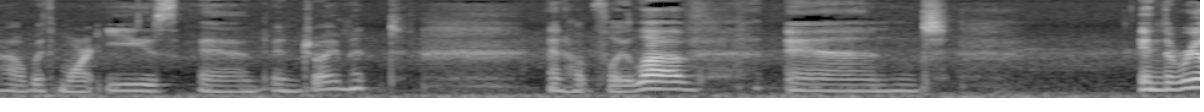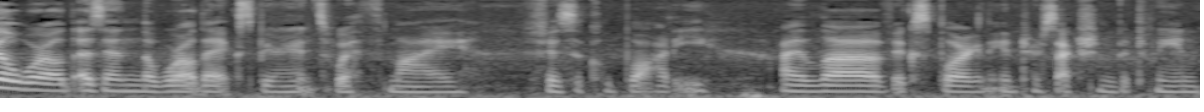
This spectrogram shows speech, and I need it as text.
uh, with more ease and enjoyment, and hopefully love. And in the real world, as in the world I experience with my physical body, I love exploring the intersection between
